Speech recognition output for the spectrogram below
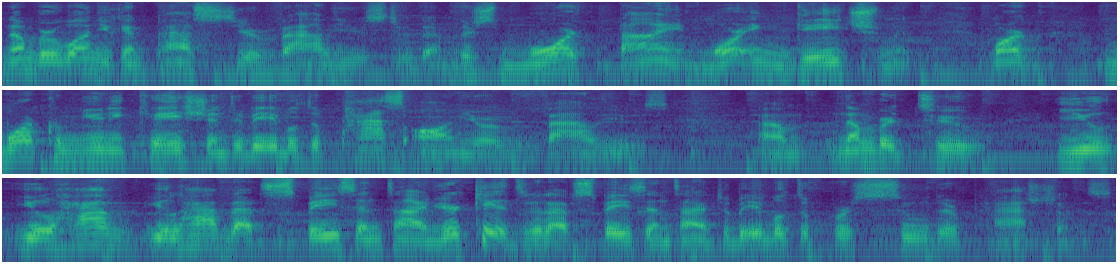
number one, you can pass your values to them. There's more time, more engagement, more, more communication to be able to pass on your values. Um, number two, you, you'll, have, you'll have that space and time. Your kids will have space and time to be able to pursue their passions,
